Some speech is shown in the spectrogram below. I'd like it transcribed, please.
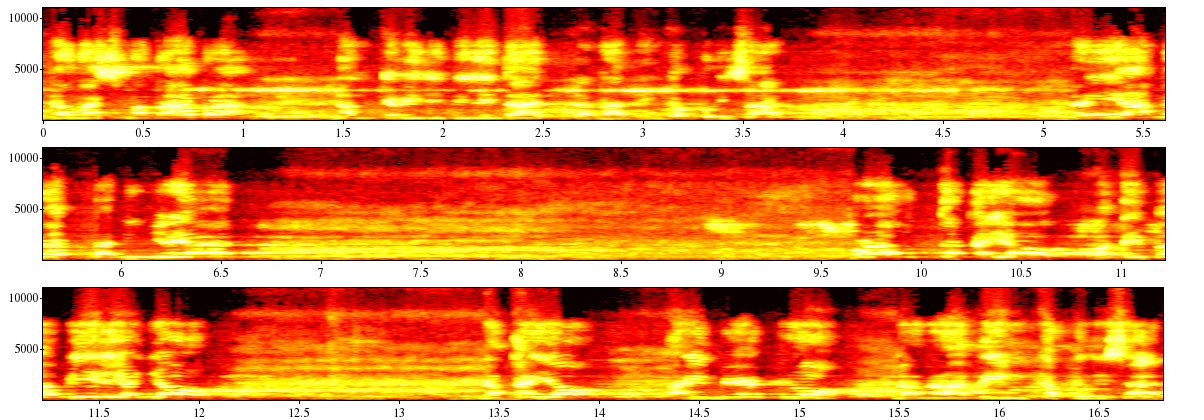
na mas mababa ang kredibilidad ng ating kapulisan? Naiangat na ninyo yan. Proud na kayo, pati pamilya nyo, na kayo ay membro ng ating kapulisan.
